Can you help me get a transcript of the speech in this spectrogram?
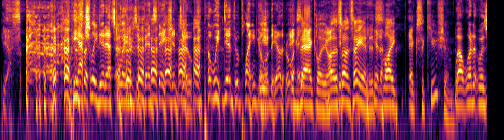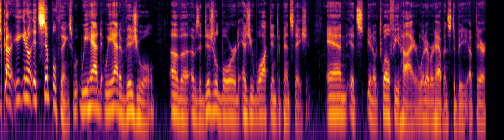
yes. We actually did escalators at Penn Station too, but we did the plane going the other way. Exactly. Well, that's what I'm saying. It's like execution. Well, what it was kind of you know, it's simple things. We had we had a visual of a of a digital board as you walked into Penn Station, and it's you know 12 feet high or whatever it happens to be up there,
